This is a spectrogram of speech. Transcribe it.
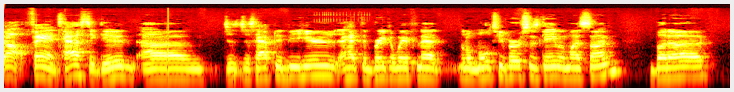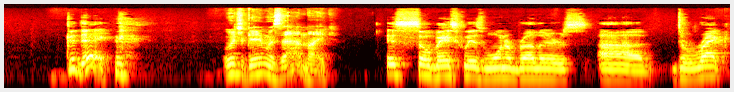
Oh, fantastic, dude! Um, just just happy to be here. I had to break away from that little MultiVersus game with my son, but uh, good day. Which game was that, Mike? It's so basically it's Warner Brothers uh, direct,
